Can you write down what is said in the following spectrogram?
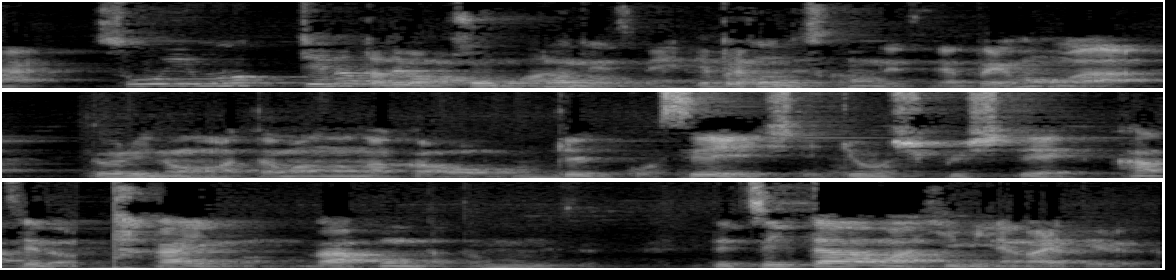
はいそういうものっていうのは例えばまあ本もあると思う本ですねやっぱり本ですか？本ですね。やっぱり本は、一人の頭の中を結構整理して凝縮して、完成度の高いものが本だと思うんです。で、ツイッターはまあ日々流れてる。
